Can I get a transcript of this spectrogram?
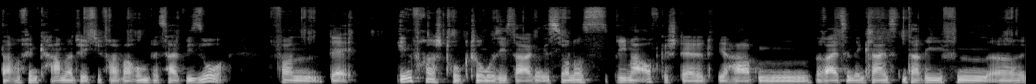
Daraufhin kam natürlich die Frage, warum, weshalb, wieso? Von der Infrastruktur, muss ich sagen, ist Jonas prima aufgestellt. Wir haben bereits in den kleinsten Tarifen äh,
